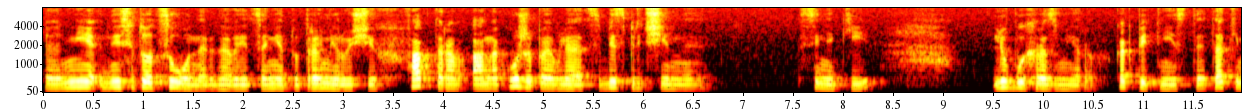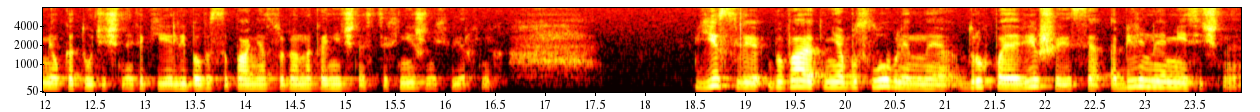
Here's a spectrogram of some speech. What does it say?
э, не, не ситуационные, как говорится, нету травмирующих факторов, а на коже появляются беспричинные синяки любых размеров, как пятнистые, так и мелкоточечные, какие-либо высыпания, особенно на конечностях нижних, верхних. Если бывают необусловленные, вдруг появившиеся обильные месячные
